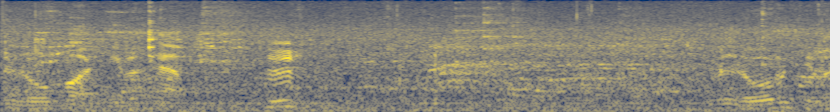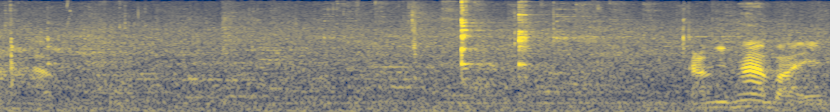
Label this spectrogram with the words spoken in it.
มันรู้ก่อนกินมั้งครับหืมมันรู้มันกินมั้งครับสามสิบห้าบาทเอง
